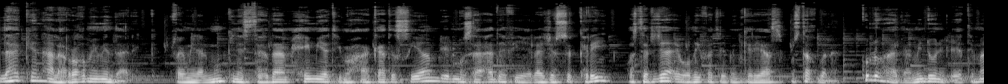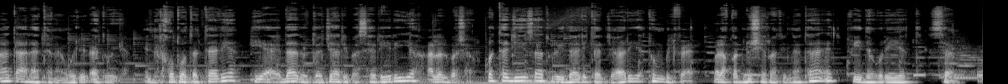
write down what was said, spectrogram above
لكن على الرغم من ذلك فمن الممكن استخدام حمية محاكاة الصيام للمساعدة في علاج السكري واسترجاع وظيفة البنكرياس مستقبلا. كل هذا من دون الاعتماد على تناول الأدوية. إن الخطوة التالية هي إعداد تجارب سريرية على البشر والتجهيزات لذلك جارية بالفعل. ولقد نشرت النتائج في دورية Cell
